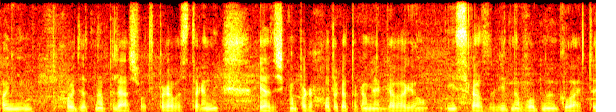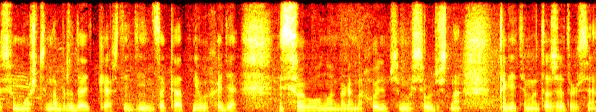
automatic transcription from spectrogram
по ним, ходят на пляж вот с правой стороны, рядышком парохода, о котором я говорил, и сразу видно водную гладь. То есть вы можете наблюдать каждый день закат, не выходя из своего номера. Находимся мы всего лишь на третьем этаже, друзья.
